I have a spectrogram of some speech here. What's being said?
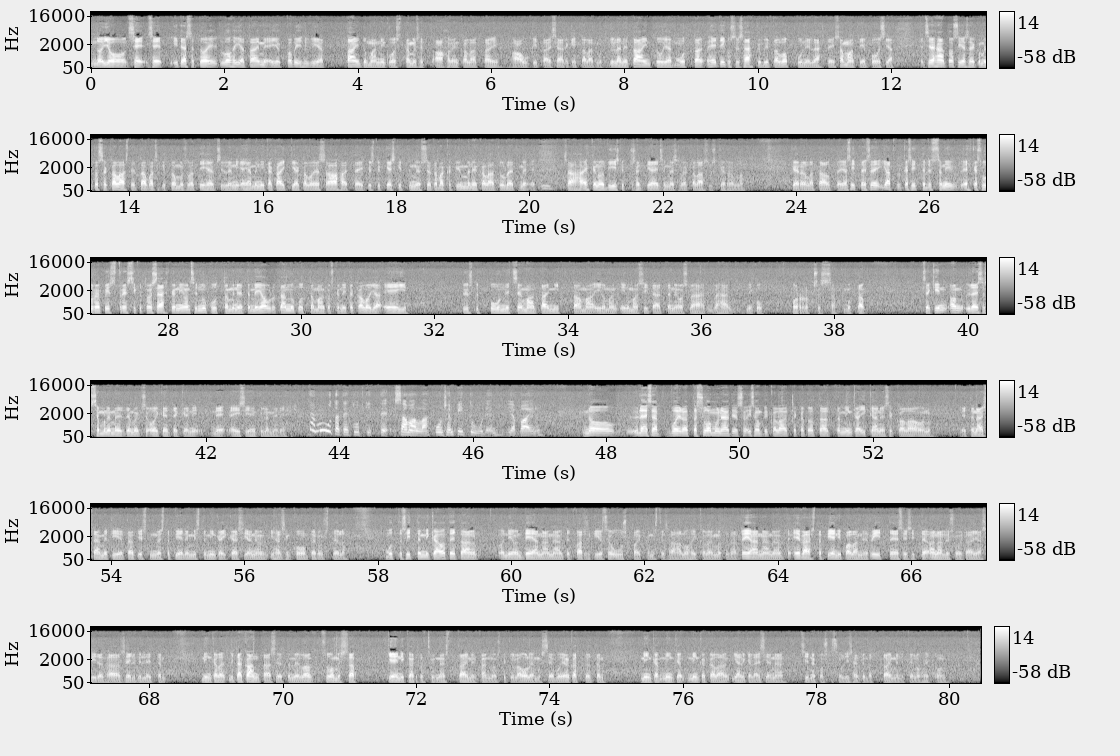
No joo, se, se itässä toi lohi ja taimi ei ole kovin hyviä taintumaan, niin kuin tämmöiset ahvenkalat tai hauki tai särkikalat, mutta kyllä ne taintuu, ja, mutta heti kun se sähkövirta loppuu, niin lähtee saman tien pois. Ja, et sehän tosiaan se, kun me tuossa kalastetaan varsinkin tuommoisella tiheyksillä, niin eihän me niitä kaikkia kaloja saa, että ei pysty keskittymään, jos sieltä vaikka kymmenen kalaa tulee, että me mm. saadaan ehkä noin 50 prosenttia ensimmäisellä kalastuskerralla kerralla talteen. Ja sitten se jatkokäsittelyssä niin ehkä suurempi stressi kuin tuo sähkö niin on se nukuttaminen, että me joudutaan nukuttamaan, koska niitä kaloja ei pysty punnitsemaan tai mittaamaan ilman, ilman sitä, että ne olisi vähän, vähän niin kuin horroksessa. Mutta sekin on yleensä semmoinen menetelmä, kun se oikein tekee, niin ne ei siihen kyllä mene. Mitä muuta te tutkitte samalla kuin sen pituuden ja paino? No yleensä voidaan ottaa suomunäyte, jos on isompi kala, että katsotaan, että minkä ikäinen se kala on. Että näistä me tiedetään tietysti näistä pienemmistä, minkä ikäisiä ne on ihan sen koon perusteella. Mutta sitten mikä otetaan, on, niin on DNA-näytet, varsinkin jos on uusi paikka, mistä saa lohikaloja. Me otetaan DNA-näyte evästä, pieni palanen riittää ja se sitten analysoidaan ja siitä saa selville, että minkä, mitä kantaa se. Että meillä on Suomessa geenikartoitus näistä taimenkannoista kyllä olemassa ja voidaan katsoa, että minkä, minkä, minkä kalan jälkeläisiä nämä siinä koskessa lisääntyvät taimenet ja lohet on.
